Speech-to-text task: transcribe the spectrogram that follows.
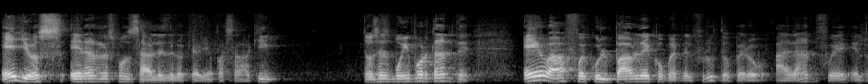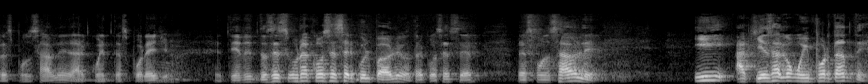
Ellos eran responsables de lo que había pasado aquí. Entonces, muy importante, Eva fue culpable de comer del fruto, pero Adán fue el responsable de dar cuentas por ello. ¿Entienden? Entonces, una cosa es ser culpable, otra cosa es ser responsable. Y aquí es algo muy importante.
